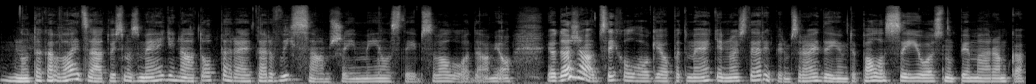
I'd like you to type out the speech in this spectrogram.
Nu, tā kā vajadzētu vismaz mēģināt operēt ar visām šīm mīlestības valodām, jo, jo dažādi psihologi jau pat mēģina, nu es te arī pirms raidījuma palasījos, nu, piemēram, ka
